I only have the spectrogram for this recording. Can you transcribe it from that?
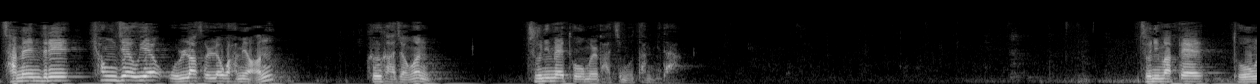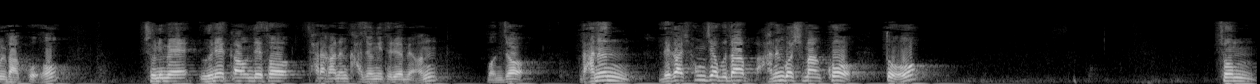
자매님들이 형제 위에 올라서려고 하면 그 가정은 주님의 도움을 받지 못합니다. 주님 앞에 도움을 받고 주님의 은혜 가운데서 살아가는 가정이 되려면 먼저 나는 내가 형제보다 많은 것이 많고 또 좀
